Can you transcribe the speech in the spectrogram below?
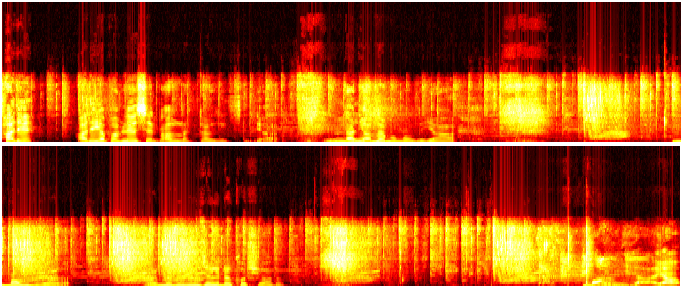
Hadi. Hadi yapabilirsin. Allah kahretsin ya. Lan yalı bu malı ya. Mal ya. Hemen üzerine koşuyor adam. Mal ya ya.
